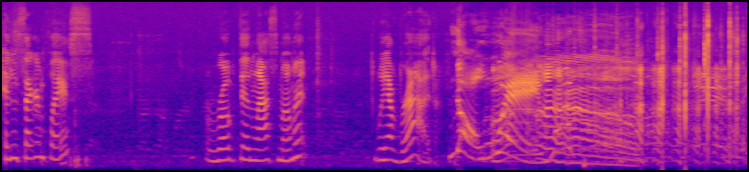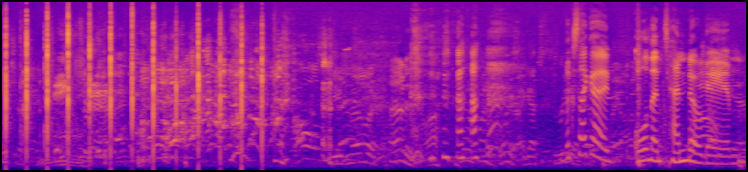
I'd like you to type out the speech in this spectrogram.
In second place, roped in last moment, we have Brad. No way. Oh. Looks like an old Nintendo game.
